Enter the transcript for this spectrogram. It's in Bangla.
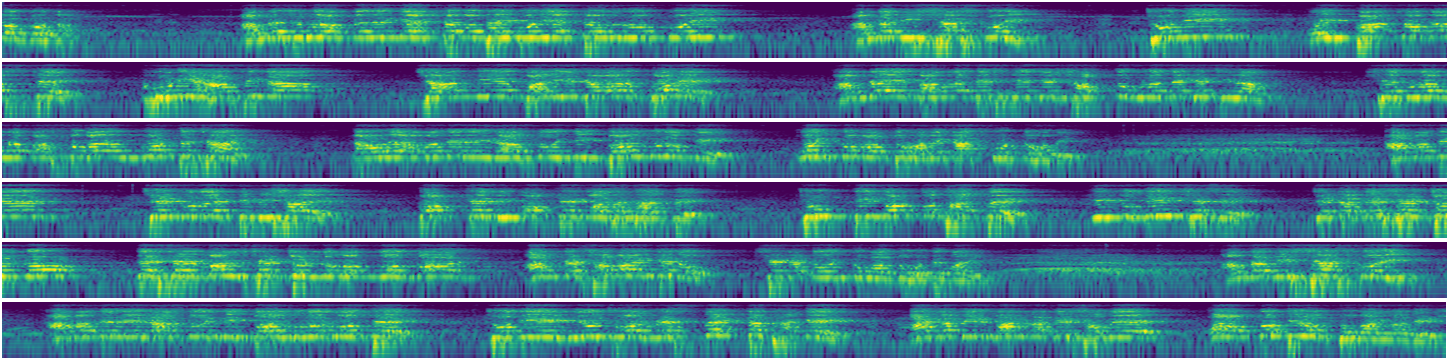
কৃতজ্ঞতা আমরা শুধু আপনাদেরকে একটা কথাই বলি, একটা অনুরোধ করি, আমরা বিশ্বাস করি, যদি ওই পাঁচ অগস্টে খুনি হাসিনা যান নিয়ে পালিয়ে যাওয়ার পরে আমরা এই বাংলাদেশ নিয়ে যে স্বপ্নগুলো দেখেছিলাম, সেগুলো আমরা বাস্তবায়ন করতে চাই, তাহলে আমাদের এই রাজনৈতিক দলগুলোকে ঐক্যবদ্ধভাবে কাজ করতে হবে। আমাদের যে কোনো একটি বিষয়ে পক্ষে বিপক্ষে কথা থাকবে। যুক্তি তর্ক থাকবে। কিন্তু দিন শেষে যেটা দেশের জন্য, দেশের মানুষের জন্য মঙ্গলকর, আমরা সবাই যেন সেটাতে ঐক্যবদ্ধ হতে পারি। আমরা বিশ্বাস করি, আমাদের এই রাজনৈতিক দলগুলোর মধ্যে যদি এই মিউচুয়াল রেসপেক্টটা থাকে, আগামীর বাংলাদেশ হবে অপ্রতিরোধ বাংলাদেশ।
